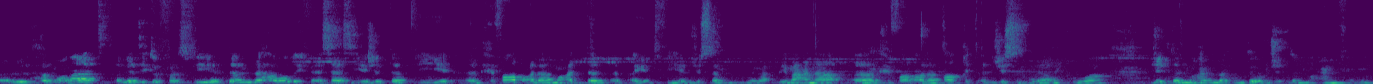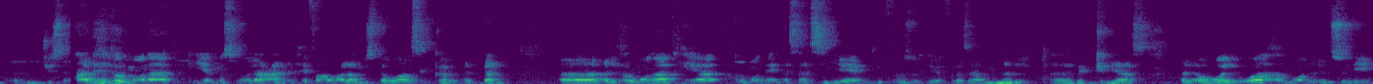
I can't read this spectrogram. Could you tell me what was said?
الهرمونات التي تفرز في الدم لها وظيفة أساسية جدا في الحفاظ على معدل الايض في الجسم بمعنى آه، الحفاظ على طاقة الجسم لذلك هو جدا مهم له دور جدا مهم في الجسم. هذه الهرمونات هي المسؤولة عن الحفاظ على مستوى سكر الدم. آه الهرمونات هي هرمونين أساسيين يفرزان من البنكرياس. الأول هو هرمون الإنسولين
